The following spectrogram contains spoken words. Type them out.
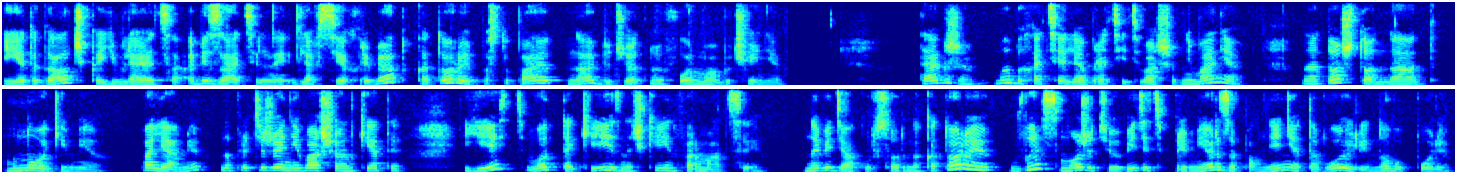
и эта галочка является обязательной для всех ребят, которые поступают на бюджетную форму обучения. Также мы бы хотели обратить ваше внимание на то, что над многими полями на протяжении вашей анкеты есть вот такие значки информации, наведя курсор на которые вы сможете увидеть пример заполнения того или иного поля.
